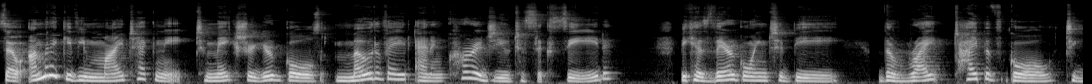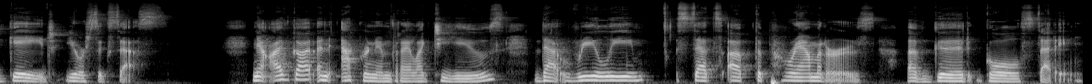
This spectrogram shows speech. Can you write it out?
So I'm going to give you my technique to make sure your goals motivate and encourage you to succeed because they're going to be the right type of goal to gauge your success. Now, I've got an acronym that I like to use that really sets up the parameters of good goal setting.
